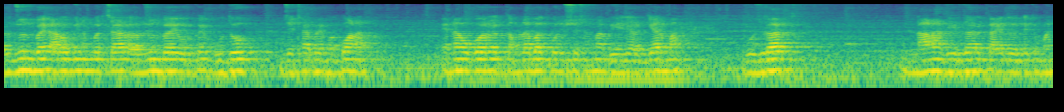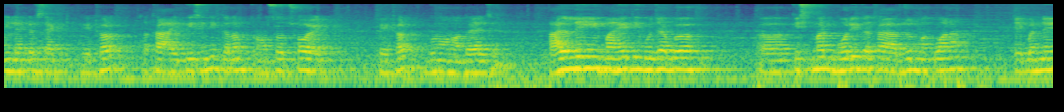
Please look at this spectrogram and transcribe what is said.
અર્જુનભાઈ, આરોપી નંબર ચાર અર્જુનભાઈ ઉર્ફે બુધો જેઠાભાઈ મકવાણા, એના ઉપર કમલાબાગ પોલીસ સ્ટેશનમાં બે હજાર અગિયારમાં ગુજરાત નાણાં ધીરધાર કાયદો એટલે કે મની લેન્ડર્સ એક્ટ હેઠળ તથા આઈપીસીની કલમ ત્રણસો છ હેઠળ ગુનો નોંધાયેલ છે. હાલની માહિતી મુજબ કિસ્મત મોરી તથા અર્જુન મકવાણા એ બંને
